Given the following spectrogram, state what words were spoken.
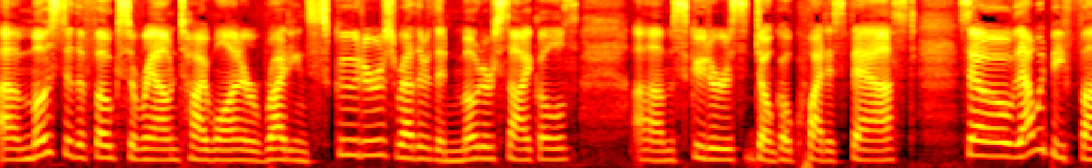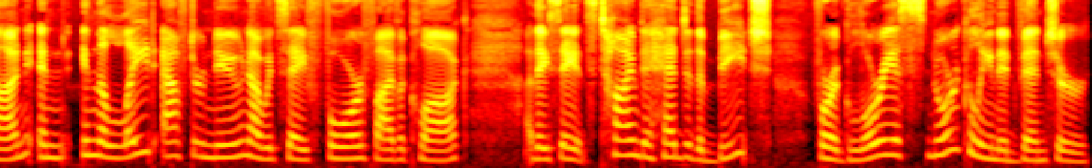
Uh, most of the folks around Taiwan are riding scooters rather than motorcycles. Um, scooters don't go quite as fast. So that would be fun. And in the late afternoon, I would say four or five o'clock, uh, they say it's time to head to the beach for a glorious snorkeling adventure.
